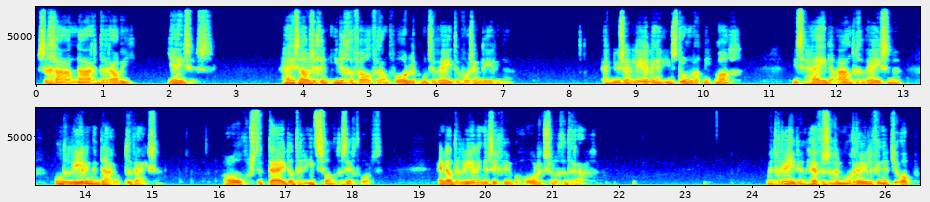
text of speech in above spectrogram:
Ze gaan naar de rabbi, Jezus. Hij zou zich in ieder geval verantwoordelijk moeten weten voor zijn leerlingen. En nu zijn leerlingen iets doen wat niet mag, is hij de aangewezene om de leerlingen daarop te wijzen hoogste tijd dat er iets van gezegd wordt en dat de leerlingen zich weer behoorlijk zullen gedragen. Met reden heffen ze hun morele vingertje op.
